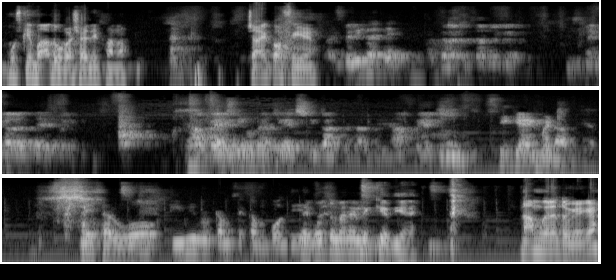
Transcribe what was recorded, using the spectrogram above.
उसके बाद होगा शायद ये खाना। चाय कॉफ़ी है। यहाँ पे एक्चुअली होना चाहिए एंड में डाल दिया। नहीं सर वो टीवी में कम से कम बोल दिया वो तो मैंने लिख के दिया है। नाम गलत हो गया क्या?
